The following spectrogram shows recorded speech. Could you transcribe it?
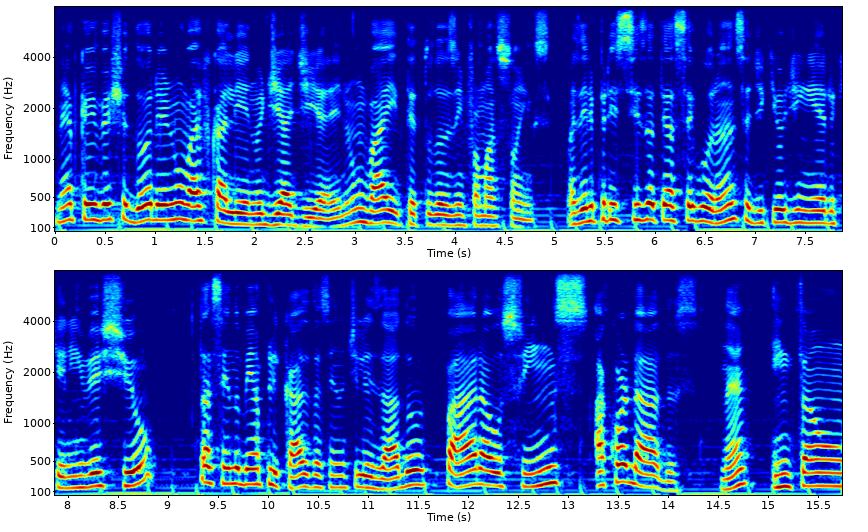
né? Porque o investidor ele não vai ficar ali no dia a dia, ele não vai ter todas as informações, mas ele precisa ter a segurança de que o dinheiro que ele investiu está sendo bem aplicado, está sendo utilizado para os fins acordados. Né? Então,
